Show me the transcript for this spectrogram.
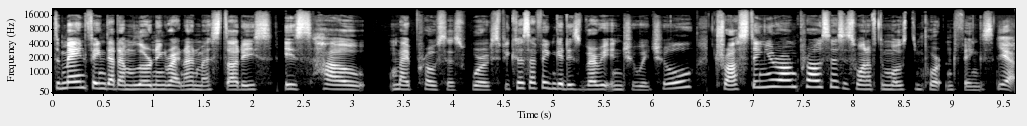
the main thing that I'm learning right now in my studies is how my process works because I think it is very individual. Trusting your own process is one of the most important things. Yeah.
